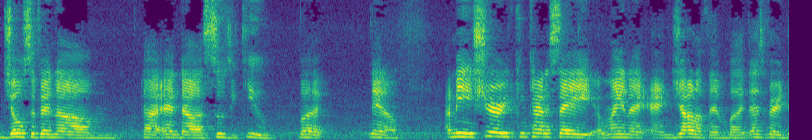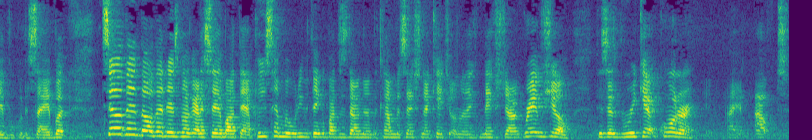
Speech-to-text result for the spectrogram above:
Joseph and um, uh, and uh, Susie Q. But you know, I mean, sure, you can kind of say Elena and Jonathan, but that's very difficult to say. But till then, though, that is what I got to say about that. Please tell me what you think about this down there in the comment section. I'll catch you on the next Jon Graves show. This has been Recap Corner. I am out.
